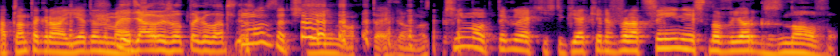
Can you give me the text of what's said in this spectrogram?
Atlanta grała jeden mecz. Wiedziałem, że od tego zaczniesz. No zacznijmy od tego. No. Zacznijmy od tego, jaki, jaki rewelacyjny jest Nowy Jork znowu.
